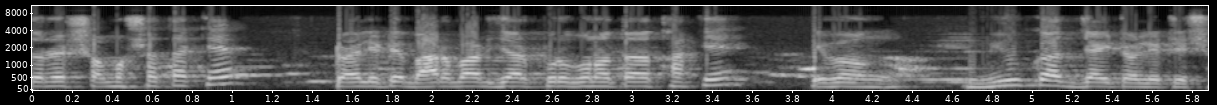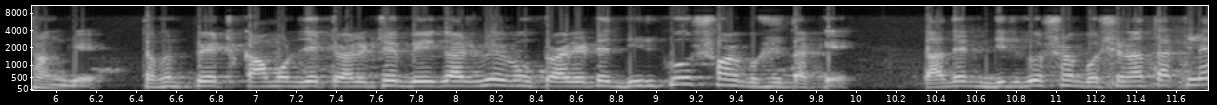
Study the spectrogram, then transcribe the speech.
ধরনের সমস্যা থাকে টয়লেটে বারবার যাওয়ার প্রবণতা থাকে এবং মিউকাস যায় টয়লেটের সঙ্গে। তখন পেট কামড় দিয়ে টয়লেটে বেগ আসবে এবং টয়লেটে দীর্ঘ সময় বসে থাকে। তাদের দীর্ঘ সময় বসে না থাকলে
